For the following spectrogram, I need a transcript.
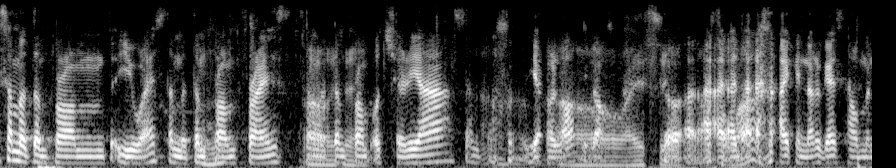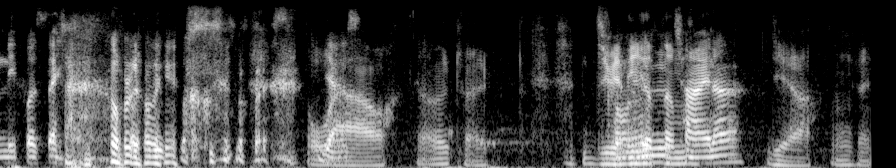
some of them from the U.S., some of them Mhm. from France, some Oh, of them okay. from Australia, some yeah a lot. Oh, I see. So I, I, a. I, I cannot guess how many percent. Oh, really? Yes. Wow. Okay. Do any of them? China. Yeah. Okay.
